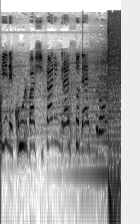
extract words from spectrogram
Fine curva, chicane ingresso destro.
